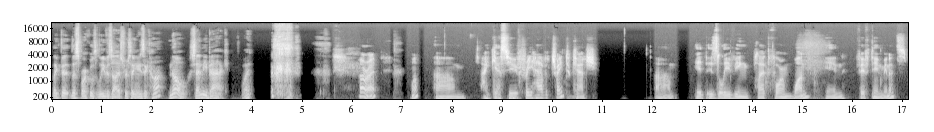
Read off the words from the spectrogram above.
Like the, the sparkles leave his eyes for a second. He's like, huh? No, send me back. What? All right. Well, um, I guess you three have a train to catch. Um, it is leaving platform one in 15 minutes,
